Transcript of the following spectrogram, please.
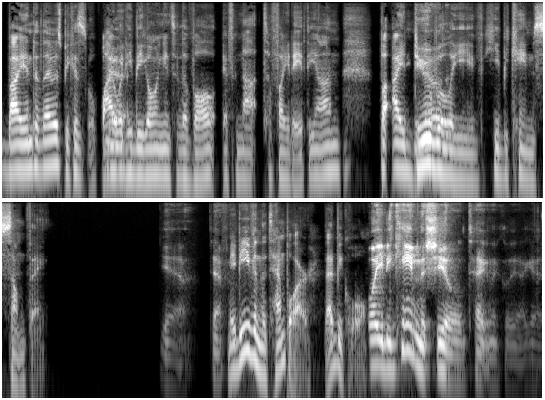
buy into those because why would he be going into the vault if not to fight Atheon? But I do knows. believe he became something. Definitely. Maybe even the Templar. That'd be cool. Well, he became the shield, technically. I guess.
